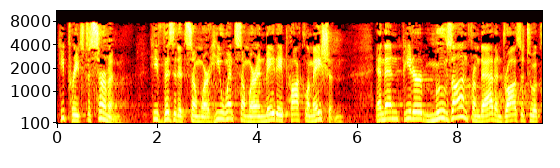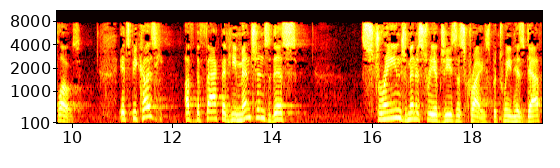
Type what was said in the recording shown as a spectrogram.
He preached a sermon. He visited somewhere. He went somewhere and made a proclamation. And then Peter moves on from that and draws it to a close. It's because of the fact that he mentions this strange ministry of Jesus Christ between his death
